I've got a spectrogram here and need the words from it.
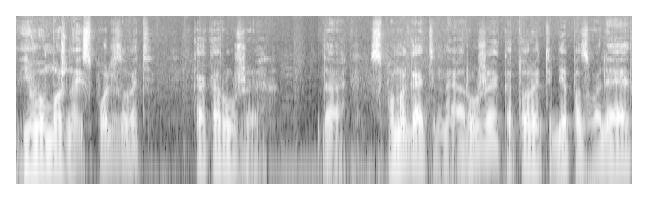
его можно использовать как оружие. Да, вспомогательное оружие, которое тебе позволяет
